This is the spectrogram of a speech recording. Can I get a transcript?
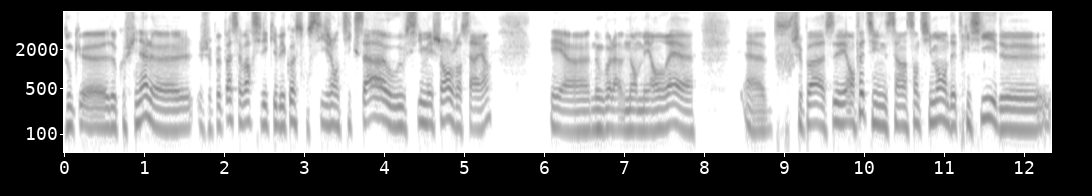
Donc, euh, donc au final, euh, je peux pas savoir si les Québécois sont si gentils que ça ou si méchants, j'en sais rien. Et donc voilà. Non, mais en vrai euh, je sais pas, c'est en fait c'est un sentiment d'être ici et de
